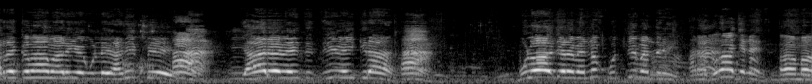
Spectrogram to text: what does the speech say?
அரக்கமா மாளிகை உள்ளே அனுப்பி யாரை வைத்து தீ வைக்கிறார். புலோஜனம் என்னும் புத்தி மந்திரி. ஆமா.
